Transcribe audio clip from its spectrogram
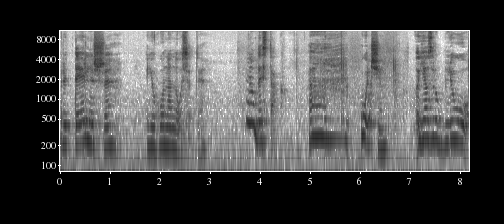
ретельніше його наносити. Ну, десь так. Очі. Я зроблю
